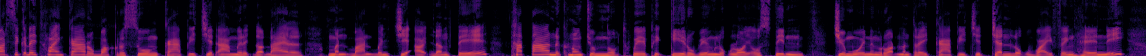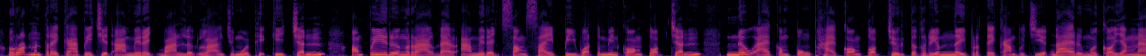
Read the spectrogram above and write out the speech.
បាទសេចក្តីថ្លែងការណ៍របស់ក្រសួងការពារជាតិអាមេរិកដដែលមិនបានបញ្ជាក់ឲ្យដឹងទេថាតើនៅក្នុងជំនួបទ្វេភាគីរវាងលោក Lloyd Austin ជាមួយនឹងរដ្ឋមន្ត្រីការពារជាតិចិនលោក Wei Fenghe នេះរដ្ឋមន្ត្រីការពារជាតិអាមេរិកបានលើកឡើងជាមួយភាគីចិន អំពីរឿងរ៉ាវដែលអាមេរិកសង្ស័យពីវត្តមានកងទ័ពចិន នៅឯកំពង់ផែកងទ័ពជើងទឹករៀមនៃប្រទេសកម្ពុជាដែរឬមួយក៏យ៉ាងណា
